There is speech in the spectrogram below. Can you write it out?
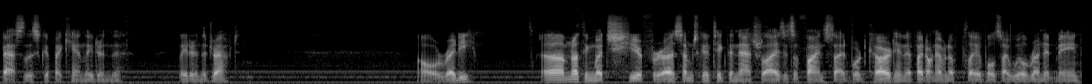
Basilisk if I can later in the later in the draft. Alrighty. Um, nothing much here for us. I'm just going to take the Naturalize. It's a fine sideboard card, and if I don't have enough playables, I will run it main.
